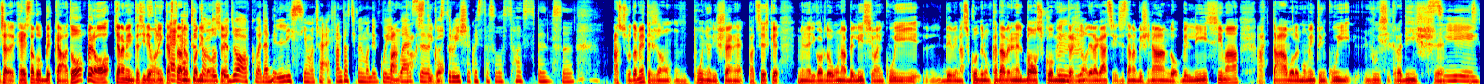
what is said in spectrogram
cioè, che è stato beccato, però chiaramente si devono Sì, incastrare è, un po' di È cose. un doppio gioco ed è bellissimo, cioè è fantastico il modo in cui Welles Fantastico. costruisce questa sua suspense. Assolutamente ci sono un pugno di scene pazzesche. Me ne ricordo una bellissima in cui deve nascondere un cadavere nel bosco mentre ci Mhm. sono dei ragazzi che si stanno avvicinando. Bellissima. A tavola il momento in cui lui si tradisce. Sì,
